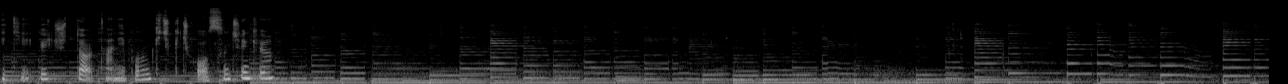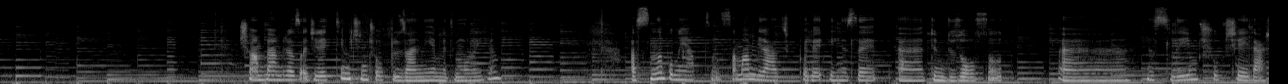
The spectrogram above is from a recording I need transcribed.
2, 3, 4 tane yapalım. Küçük küçük olsun çünkü. An ben biraz acele ettiğim için çok düzenleyemedim orayı. Aslında bunu yaptığınız zaman birazcık böyle elinize e, dümdüz olsun. E, nasıl diyeyim şu şeyler.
